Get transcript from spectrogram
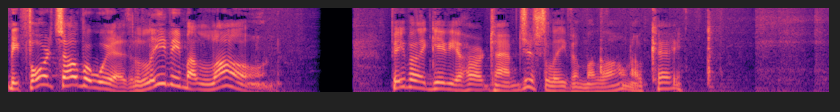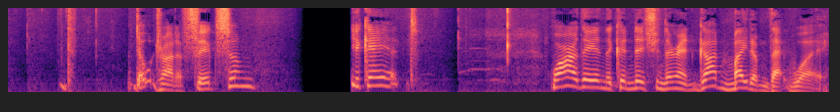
before it's over with. Leave him alone. People that give you a hard time, just leave them alone, okay? Don't try to fix them. You can't. Why are they in the condition they're in? God made them that way.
